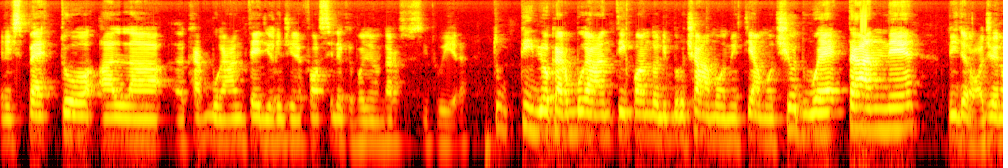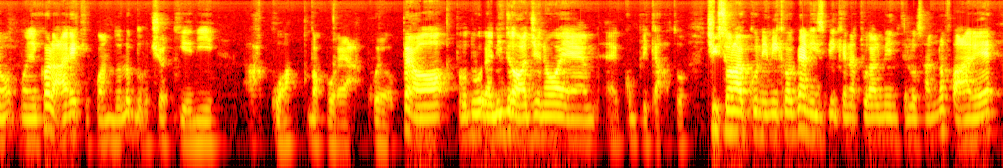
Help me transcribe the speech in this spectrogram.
rispetto al uh, carburante di origine fossile che vogliono andare a sostituire. Tutti i biocarburanti, quando li bruciamo, emettiamo CO2, tranne l'idrogeno molecolare, che quando lo bruci ottieni acqua, vapore acqueo, però produrre l'idrogeno è, è complicato. Ci sono alcuni microrganismi che naturalmente lo sanno fare,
